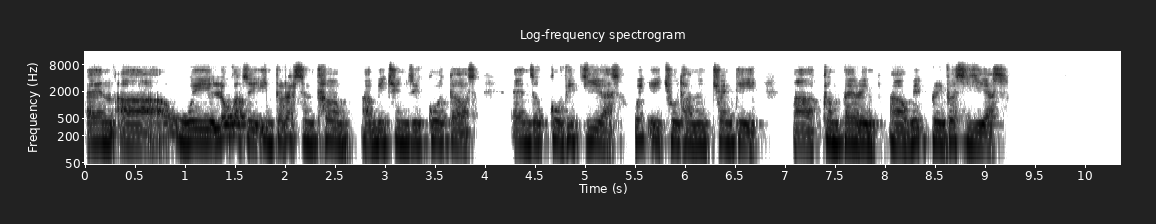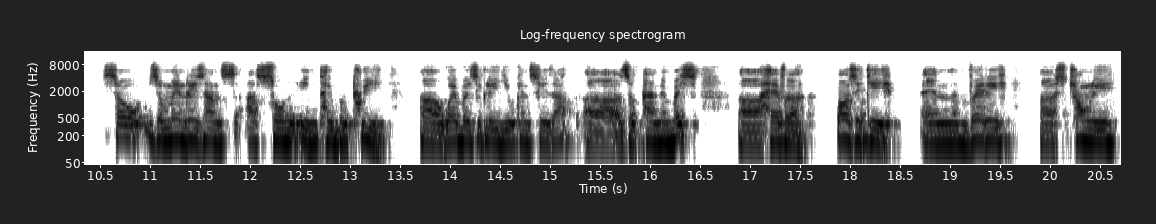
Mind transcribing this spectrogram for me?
and uh, we look at the interaction term uh, between the quarters and the COVID years, which is 2020, uh, comparing uh, with previous years. So the main reasons are shown in table three, uh, where basically you can see that uh, the pandemics have a positive and very strongly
